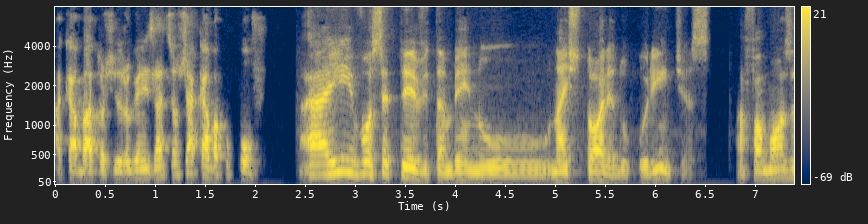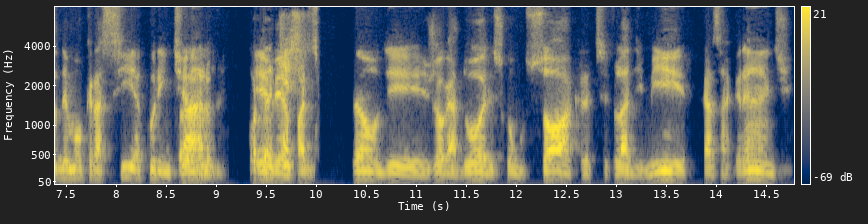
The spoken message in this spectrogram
acabar a torcida organizada, senão você acaba com o povo. Aí você teve também no, na história do Corinthians a famosa democracia corintiana. Claro, teve a participação de jogadores como Sócrates, Vladimir, Casagrande,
